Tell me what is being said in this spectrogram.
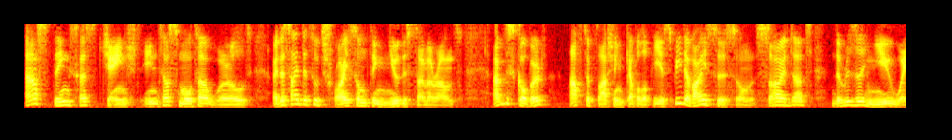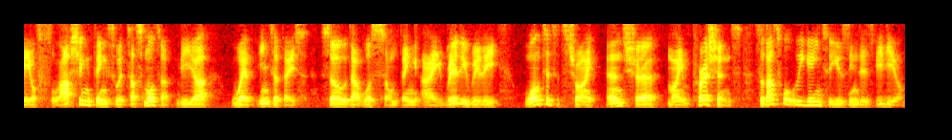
As things has changed in Tasmota world, I decided to try something new this time around. I've discovered, after flashing a couple of ESP devices on the side, that there is a new way of flashing things with Tasmota via web interface. So that was something I really, really wanted to try and share my impressions. So that's what we're going to use in this video.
